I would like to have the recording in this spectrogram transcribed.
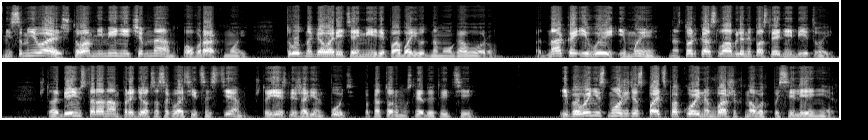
«Не сомневаюсь, что вам не менее, чем нам, о враг мой, трудно говорить о мире по обоюдному уговору. Однако и вы, и мы настолько ослаблены последней битвой, что обеим сторонам придется согласиться с тем, что есть лишь один путь, по которому следует идти. Ибо вы не сможете спать спокойно в ваших новых поселениях,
